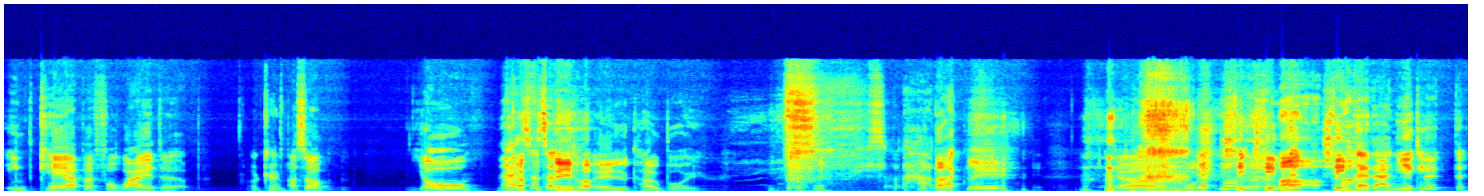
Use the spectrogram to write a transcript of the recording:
in die Kerbe von Wyatt Earp. Okay. Also, ja, nein, es, hat- DHL Cowboy. Backle. ja, ja, sti- stimmt, Ah, stimmt, er hat auch nie gelitten.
